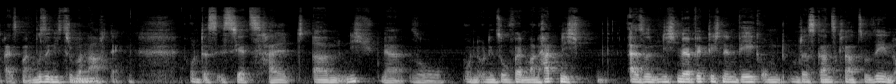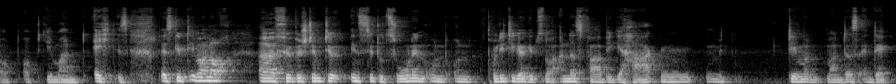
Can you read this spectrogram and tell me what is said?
Weiß man, muss ich nicht drüber mhm. nachdenken. Und das ist jetzt halt ähm, nicht mehr so. Und, und insofern, man hat nicht, also nicht mehr wirklich einen Weg, um, um das ganz klar zu sehen, ob, ob jemand echt ist. Es gibt immer noch äh, für bestimmte Institutionen und, und Politiker gibt es noch andersfarbige Haken, mit denen man, das entdeckt,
